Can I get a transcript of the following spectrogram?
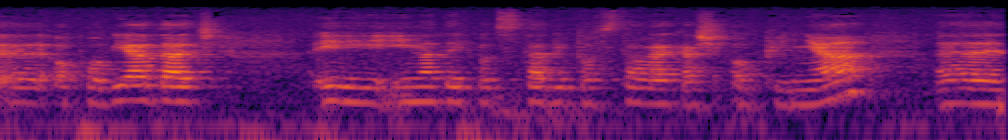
e, opowiadać i, i na tej podstawie powstała jakaś opinia. E,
